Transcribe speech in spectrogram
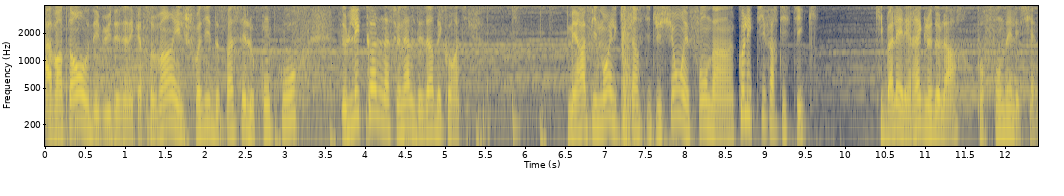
À 20 ans, au début des années 80, il choisit de passer le concours de l'École nationale des arts décoratifs. Mais rapidement, il quitte l'institution et fonde un collectif artistique qui balaient les règles de l'art pour fonder les siennes.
